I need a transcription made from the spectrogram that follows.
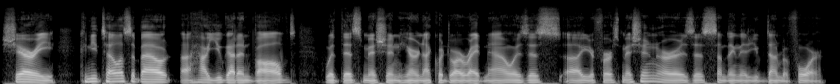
Sherry, can you tell us about uh, how you got involved with this mission here in Ecuador right now? Is this uh, your first mission, or is this something that you've done before?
